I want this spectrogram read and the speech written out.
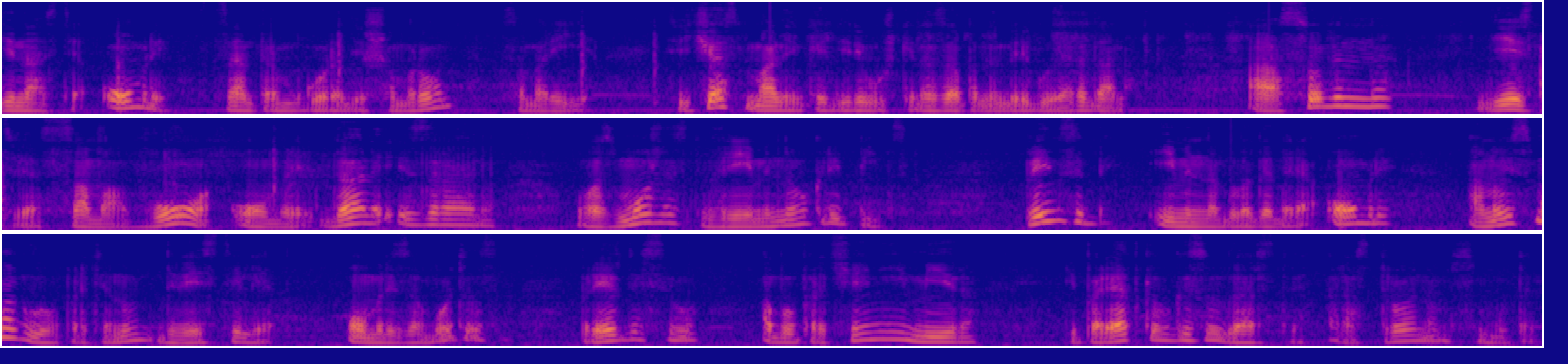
Династия Омри с центром в городе Шамрон, Самария, сейчас маленькой деревушке на западном берегу Иордана, а особенно действия самого Омри дали Израилю возможность временно укрепиться. В принципе, именно благодаря Омри оно и смогло протянуть 200 лет. Омри заботился прежде всего об упрочении мира и порядка в государстве, расстроенном смутами.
